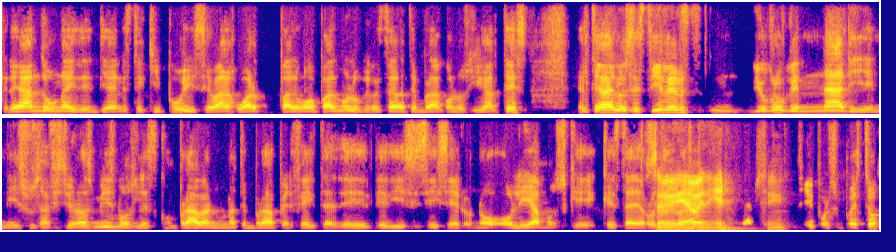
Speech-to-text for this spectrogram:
creando una identidad en este equipo y se van a jugar palmo a palmo lo que resta de la temporada con los gigantes. El tema de los Steelers, mm, yo creo que nadie, ni sus aficionados mismos, les compraban una temporada perfecta de, 16-0, ¿no? Olíamos que, que esta derrota... Se debía venir, sí. Sí, por supuesto.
